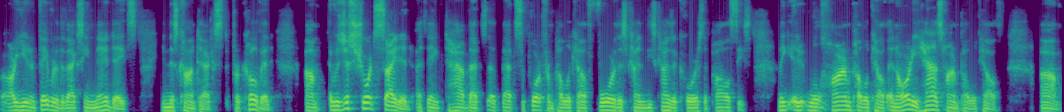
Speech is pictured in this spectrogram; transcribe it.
argued in favor of the vaccine mandates in this context for COVID. Um, it was just short sighted, I think, to have that that support from public health for this kind of these kinds of coercive policies. I think it will harm public health and already has harmed public health. Um,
